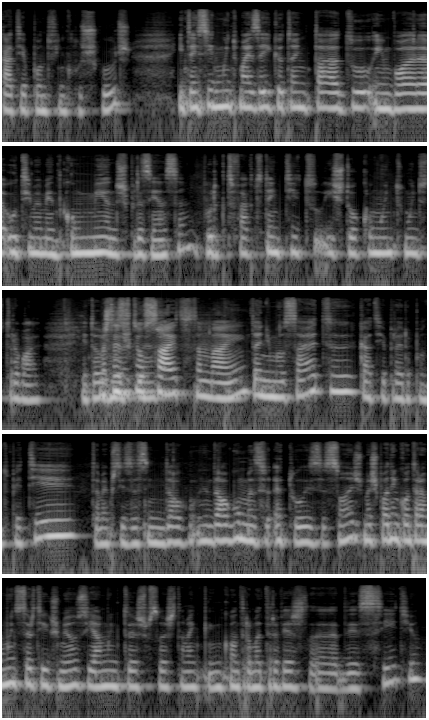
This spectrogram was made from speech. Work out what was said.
katia.vínculos seguros. E tem sido muito mais aí que eu tenho estado, embora ultimamente com menos presença, porque de facto tenho tido e estou com muito, muito trabalho. Então, Mas tens o teu site também? Tenho o meu site, katiapereira.pt, também preciso assim de, de, algumas atualizações, mas podem encontrar muitos artigos meus e há muitas pessoas também que encontram-me através uh, desse sítio.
